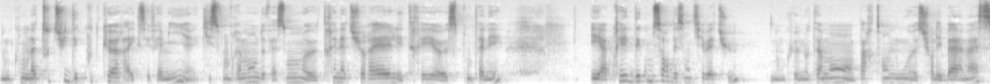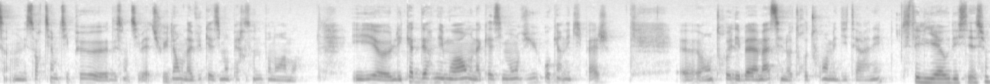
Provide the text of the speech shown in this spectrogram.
Donc on a tout de suite des coups de cœur avec ces familles qui se font vraiment de façon euh, très naturelle et très euh, spontanée. Et après, dès qu'on sort des sentiers battus, donc notamment en partant nous sur les Bahamas, on est sorti un petit peu des sentiers battus et là on a vu quasiment personne pendant un mois. Et euh, les quatre derniers mois, on n'a quasiment vu aucun équipage euh, entre les Bahamas et notre retour en Méditerranée. C'était lié aux destinations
